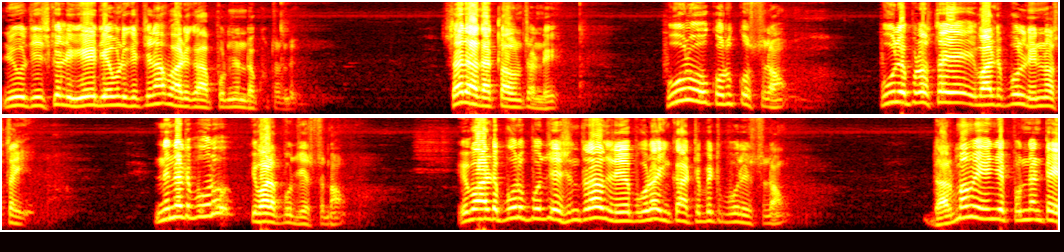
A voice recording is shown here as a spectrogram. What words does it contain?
నీవు తీసుకెళ్ళి ఏ దేవుడికి ఇచ్చినా వాడికి ఆ పుణ్యం దక్కుతుంది. సరే అది అట్లా ఉంచండి. పూలు కొనుక్కొస్తున్నాం. పూలు ఎప్పుడు వస్తాయి వాటి పూలు నిన్న వస్తాయి నిన్నటి పూలు ఇవాళ పూజ చేస్తున్నాం. ఇవాళ పూలు పూజ చేసిన తర్వాత రేపు కూడా ఇంకా అట్టపెట్టి పూలు ఇస్తున్నాం. ధర్మం ఏం చెప్పిందంటే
